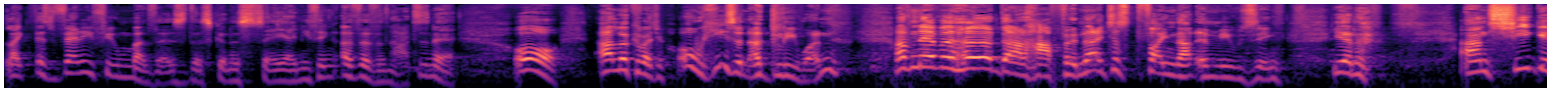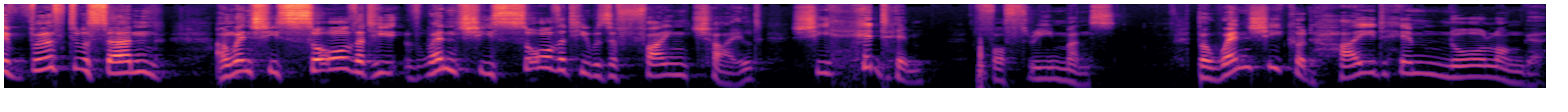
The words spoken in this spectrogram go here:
like there's very few mothers that's going to say anything other than that, isn't it? Oh, I look at you. Oh, he's an ugly one. I've never heard that happen. I just find that amusing, you know. And she gave birth to a son, and when she saw that he, when she saw that he was a fine child, she hid him for three months. But when she could hide him no longer,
